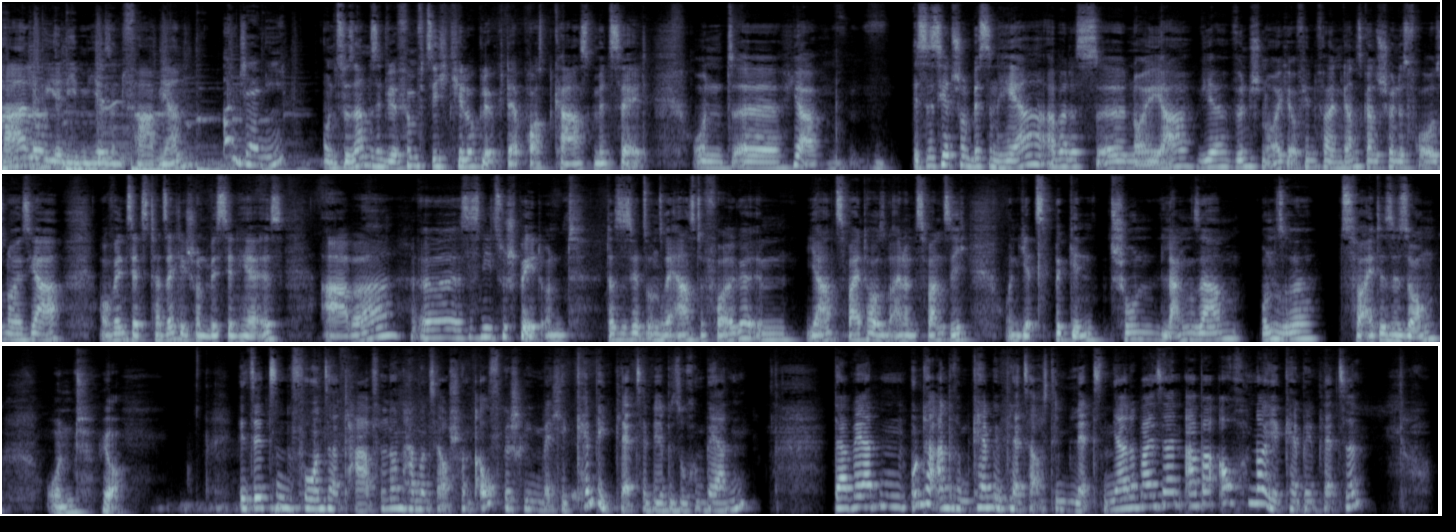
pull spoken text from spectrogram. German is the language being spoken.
Hallo ihr Lieben, hier sind Fabian und Jenny. Und zusammen sind wir 50 Kilo Glück, der Podcast mit Zelt. Und äh, ja, es ist jetzt schon ein bisschen her, aber das äh, neue Jahr, wir wünschen euch auf jeden Fall ein ganz, ganz schönes, frohes neues Jahr. Auch wenn es jetzt tatsächlich schon ein bisschen her ist. Aber äh, es ist nie zu spät. Und das ist jetzt unsere erste Folge im Jahr 2021. Und jetzt beginnt schon langsam unsere zweite Saison. Und ja. Wir sitzen vor unserer Tafel und haben uns ja auch schon aufgeschrieben, welche Campingplätze wir besuchen werden. Da werden unter anderem Campingplätze aus dem letzten Jahr dabei sein, aber auch neue Campingplätze.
